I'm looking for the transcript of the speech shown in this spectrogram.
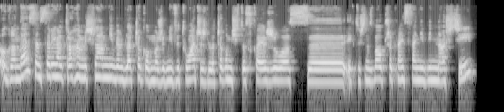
oglądając ten serial trochę myślałam, nie wiem dlaczego, może mi wytłumaczysz, dlaczego mi się to skojarzyło z, y, jak to się nazywało, Przekleństwa Niewinności?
